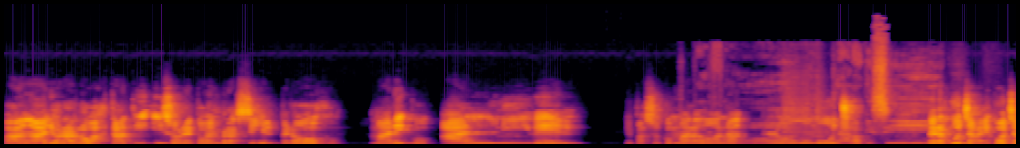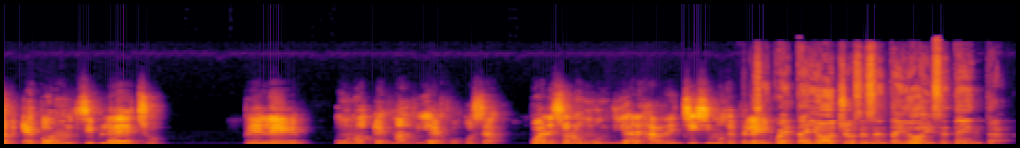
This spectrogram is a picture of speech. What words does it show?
van a llorarlo bastante y, y sobre todo en Brasil. Pero ojo, Marico, al nivel que pasó con Maradona, favor, lo dudo mucho. Claro que sí. Pero escúchame, escúchame, es por un simple hecho. Pelé, uno es más viejo. O sea, ¿cuáles son los mundiales arrechísimos de Pelé? 58, 62 y 70.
